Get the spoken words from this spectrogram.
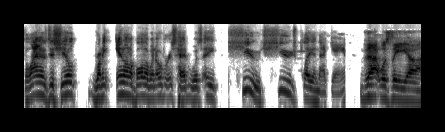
Delino DeShield running in on a ball that went over his head was a huge, huge play in that game. That was the uh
